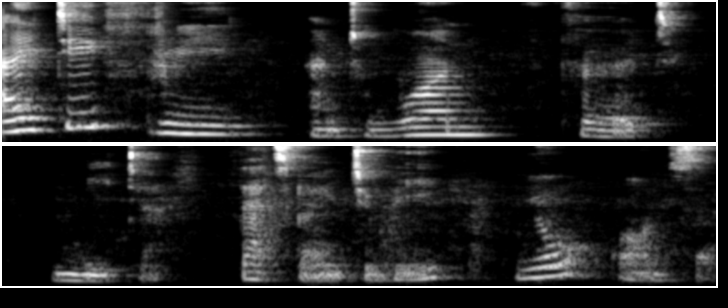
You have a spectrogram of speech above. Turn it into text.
83 and one third meter. That's going to be your answer.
